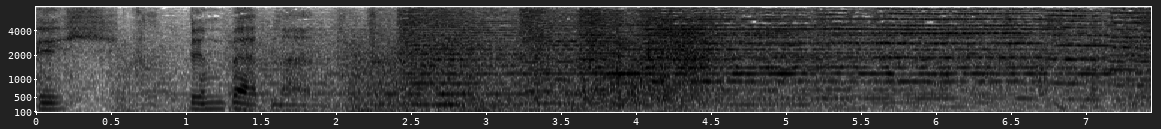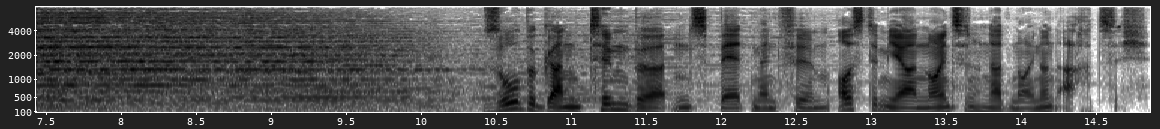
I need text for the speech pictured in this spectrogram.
Ich bin Batman. So begann Tim Burtons Batman-Film aus dem Jahr 1989.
